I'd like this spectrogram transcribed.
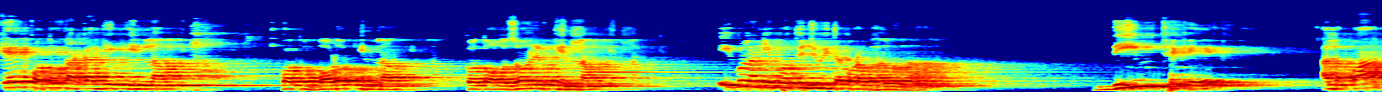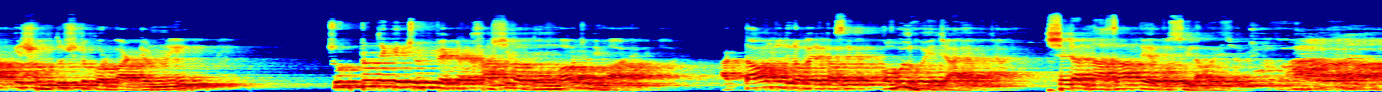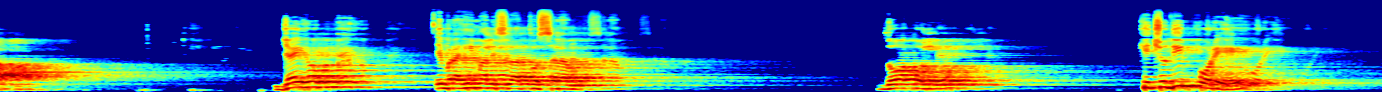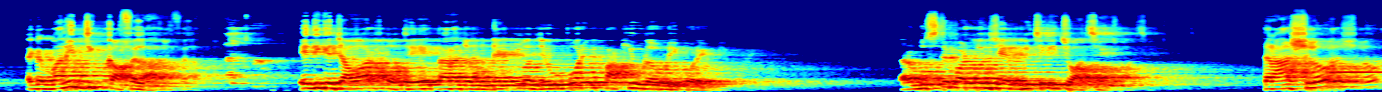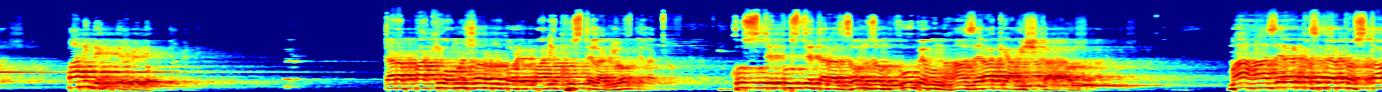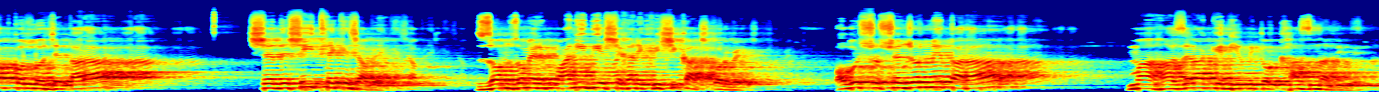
কে কত টাকা দিয়ে কিনলাম কত বড় কিনলাম, কত ওজনের কিনলাম, এগুলা নিয়ে প্রতিযোগিতা করা ভালো না। দিন থেকে আল্লাহ পাককে সন্তুষ্ট করবার জন্যে ছোট্ট থেকে ছোট্ট একটা খাসি বা দম্বাও যদি হয়, আর তাও যদি রবের কাছে কবুল হয়ে যায়, সেটা নাজাতের ওসিলা হয়ে যাবে। যাই হোক ইব্রাহিম আলী সালাতাম দোয়া করলেন। কিছুদিন পরে একটা বাণিজ্যিক কাফেলা এদিকে যাওয়ার পথে তারা যখন দেখল যে উপরে পাখি উড়াউড়ি করে, তারা বুঝতে পারল যে নিচে কিছু আছে। তারা আসলো, পানি দেখতে পেলে। তারা পাখি অনুসরণ করে পানি খুঁজতে লাগল। খুঁজতে খুঁজতে তারা জমজম কূপ এবং হাজেরাকে আবিষ্কার করল। মা হাজেরার কাছে তার প্রস্তাব করল যে তারা সে দেশেই থেকে যাবে। জমজমের পানি দিয়ে সেখানে কৃষি কাজ করবে। অবশ্য সেজন্যে তারা মা হাজেরাকে নিয়মিত খাজনা দিবে।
